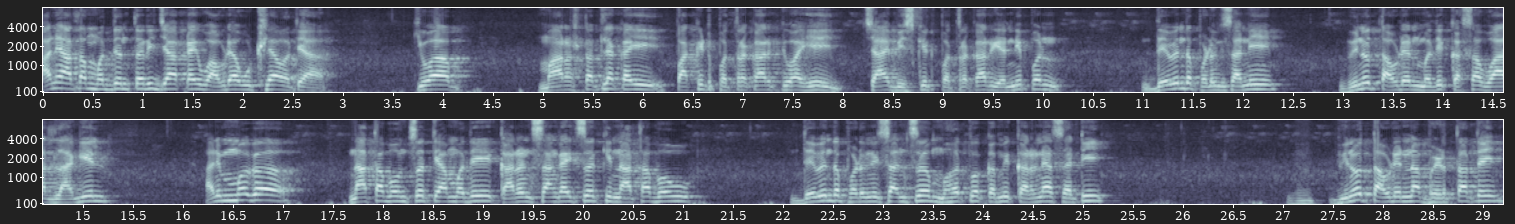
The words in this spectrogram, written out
आणि आता मध्यंतरी ज्या काही वावड्या उठल्या होत्या किंवा महाराष्ट्रातल्या काही पाकिट पत्रकार किंवा हे चाय बिस्किट पत्रकार यांनी पण देवेंद्र फडणवीसांनी विनोद तावड्यांमध्ये कसा वाद लागेल? आणि मग नाथाभाऊंचं त्यामध्ये कारण सांगायचं की नाथाभाऊ देवेंद्र फडणवीसांचं महत्त्व कमी करण्यासाठी विनोद तावडेंना भेटतात आहे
